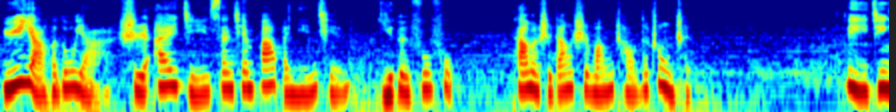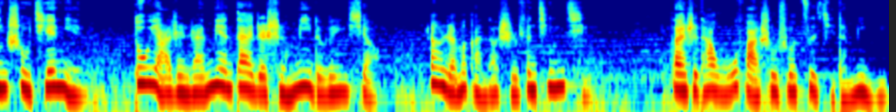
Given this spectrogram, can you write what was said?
于雅和都雅是埃及三千八百年前一对夫妇，他们是当时王朝的重臣，历经数千年。都雅仍然面带着神秘的微笑，让人们感到十分惊奇。但是他无法诉说自己的秘密。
